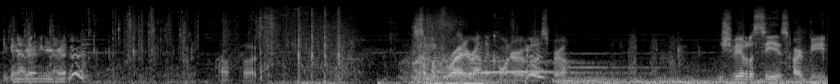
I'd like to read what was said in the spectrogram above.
You can You're have good, it. You can have good. it. Oh fuck. Someone's right around the corner of us, bro. You should be able to see his heartbeat.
